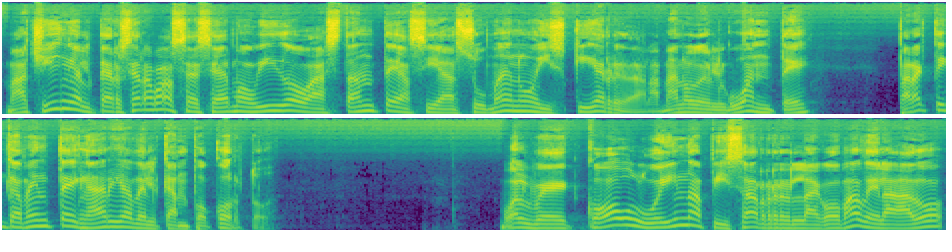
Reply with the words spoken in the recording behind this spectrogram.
Machín, el tercera base, se ha movido bastante hacia su mano izquierda, la mano del guante, prácticamente en área del campo corto. Vuelve Colwyn a pisar la goma de lado.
